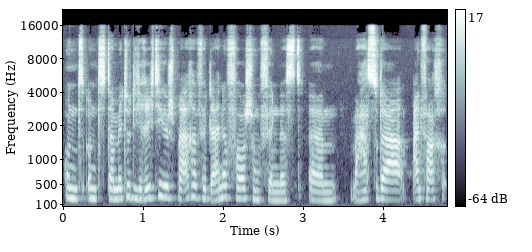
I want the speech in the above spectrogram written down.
Und, und damit du die richtige Sprache für deine Forschung findest, ähm, hast du da einfach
